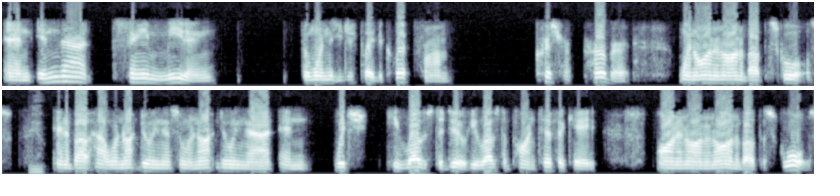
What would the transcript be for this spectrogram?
And in that same meeting, the one that you just played the clip from, Chris Her- Herbert went on and on about the schools Yeah. and about how we're not doing this and we're not doing that, and which he loves to do. He loves to pontificate on and on and on about the schools.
